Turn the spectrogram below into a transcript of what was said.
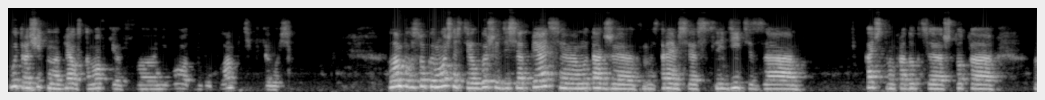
будет рассчитана для установки в него двух ламп типа Т8. Лампа высокой мощности LB65. Э, мы также стараемся следить за качеством продукции, что-то э,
